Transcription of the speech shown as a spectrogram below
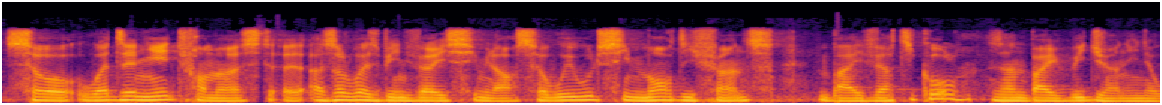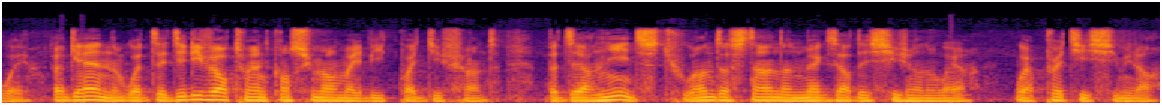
So what they need from us uh, has always been very similar. So we will see more difference by vertical than by region in a way. Again, what they deliver to end consumer might be quite different, but their needs to understand and make their decision were were pretty similar.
